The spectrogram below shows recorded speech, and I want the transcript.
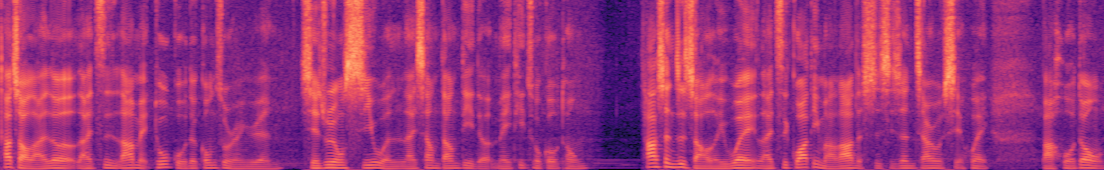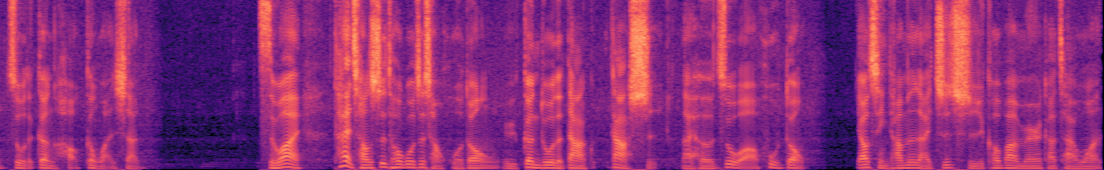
他找来了来自拉美多国的工作人员，协助用西文来向当地的媒体做沟通。他甚至找了一位来自瓜地马拉的实习生加入协会，把活动做得更好、更完善。此外，他也尝试透过这场活动与更多的大大使来合作啊互动，邀请他们来支持 Copa America Taiwan。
